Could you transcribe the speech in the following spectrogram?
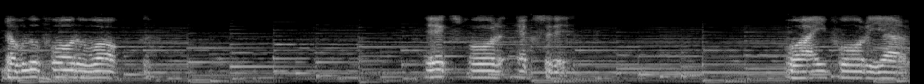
W for walk. X for X-ray. Y for yak.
